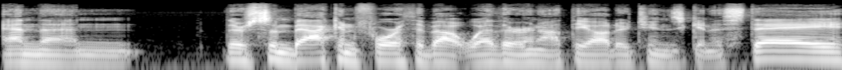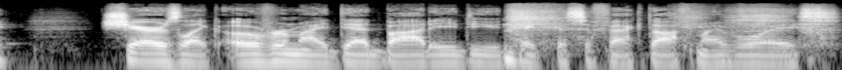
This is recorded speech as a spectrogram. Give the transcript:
And then there's some back and forth about whether or not the autotune is going to stay. Cher's like over my dead body. Do you take this effect off my voice?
